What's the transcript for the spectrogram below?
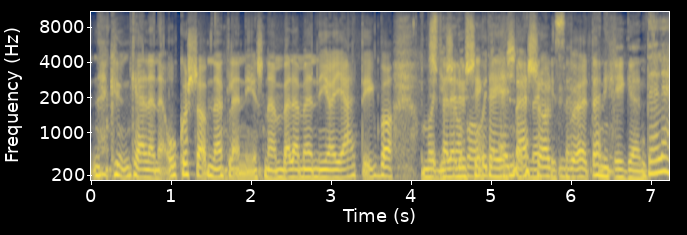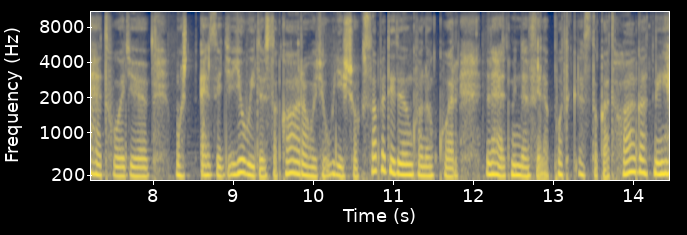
nekünk kellene okosabbnak lenni, és nem belemenni a játékba, vagyis abba, hogy egymással üvölteni. Igen. De lehet, hogy most ez egy jó időszak arra, hogyha úgyis sok szabadidőnk van, akkor lehet mindenféle podcastokat hallgatni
